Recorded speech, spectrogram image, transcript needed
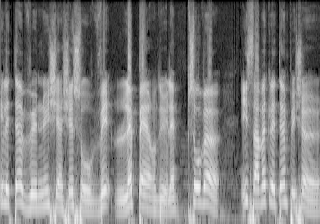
Il était venu chercher sauver les perdus, les sauveurs. Il savait qu'il était un pécheur.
